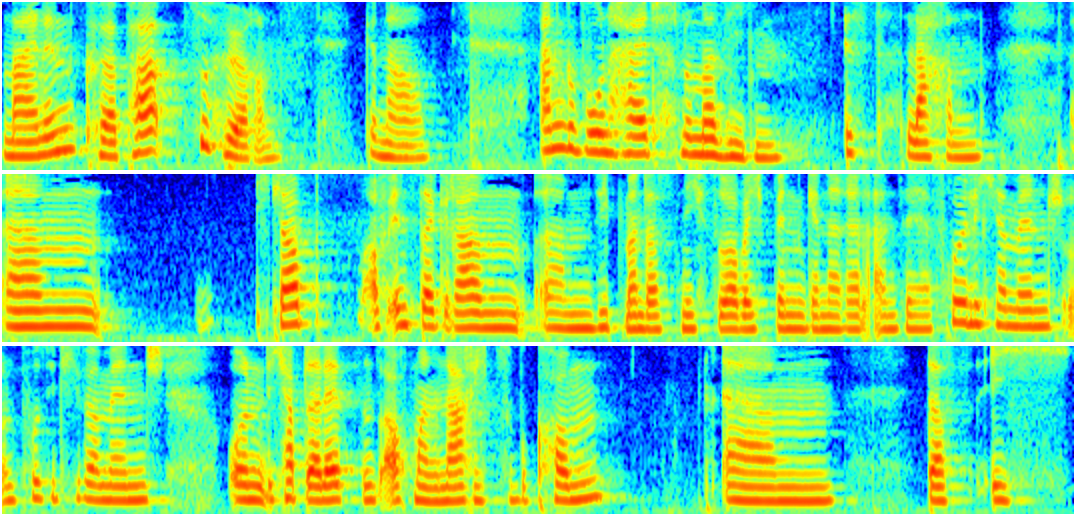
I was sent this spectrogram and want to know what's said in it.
meinen Körper zu hören. Genau. Angewohnheit Nummer 7 ist Lachen. Ähm, ich glaube, auf Instagram ähm, sieht man das nicht so, aber ich bin generell ein sehr fröhlicher Mensch und positiver Mensch. Und ich habe da letztens auch mal eine Nachricht zu bekommen, ähm, dass ich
